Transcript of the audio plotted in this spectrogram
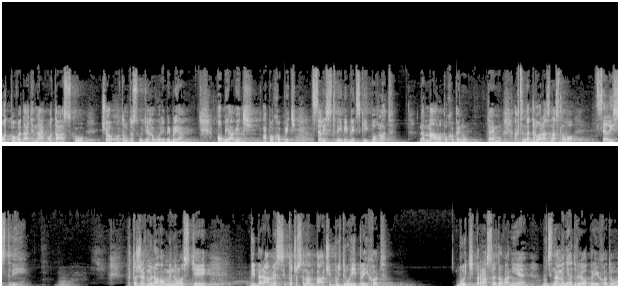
odpovedať na otázku, čo o tomto súde hovorí Biblia. Objaviť a pochopiť celistvý biblický pohľad na málo pochopenú tému. A chcem dať dôraz na slovo celistvý. Pretože v mnohom minulosti vyberáme si to, čo sa nám páči. Buď druhý príchod, buď prenasledovanie, buď znamenia druhého príchodu,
